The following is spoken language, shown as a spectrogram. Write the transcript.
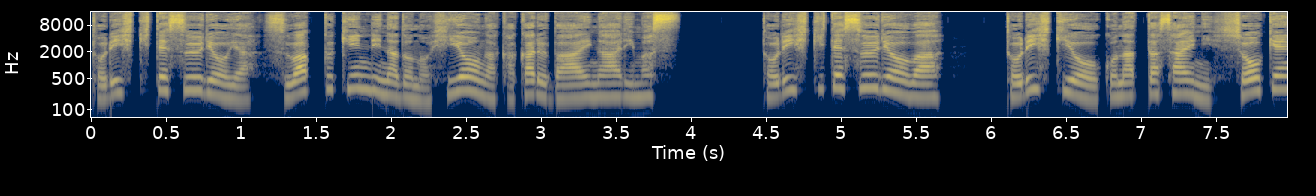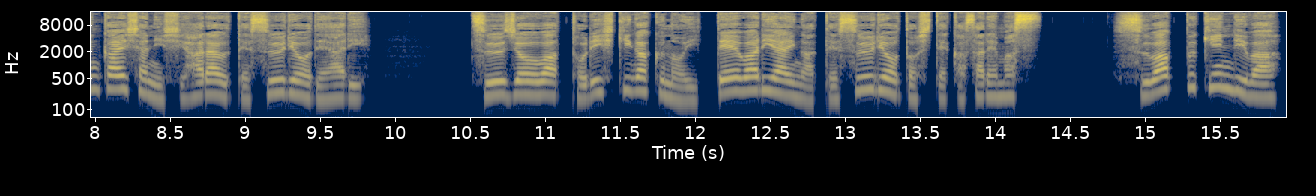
取引手数料やスワップ金利などの費用がかかる場合があります。取引手数料は、取引を行った際に証券会社に支払う手数料であり、通常は取引額の一定割合が手数料として課されます。スワップ金利は、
